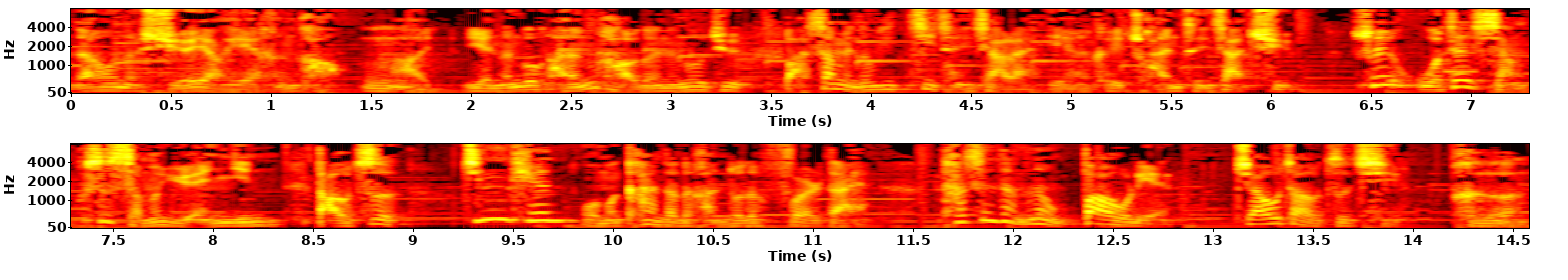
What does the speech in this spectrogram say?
然后呢，学养也很好，啊，也能够很好的能够去把上面东西继承下来，也可以传承下去。所以我在想，是什么原因导致今天我们看到的很多的富二代，他身上的那种暴敛、焦躁之气？和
